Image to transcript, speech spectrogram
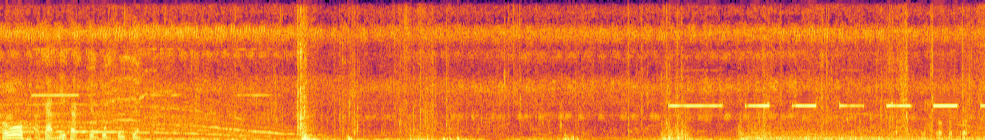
โอ้ อากาศดีครับเชียงกุ๊บเสียงเขียบเดี๋ยวรบๆๆ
